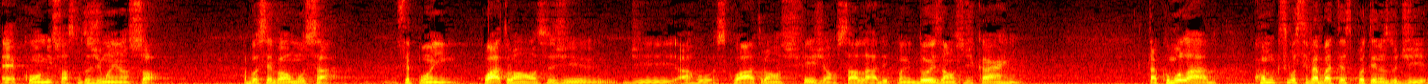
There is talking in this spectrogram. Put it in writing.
é, come suas frutas de manhã só, aí você vai almoçar, você põe 4 onças de, de arroz, 4 onças de feijão, salada e põe 2 onças de carne, está acumulado. Como que você vai bater as proteínas do dia?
